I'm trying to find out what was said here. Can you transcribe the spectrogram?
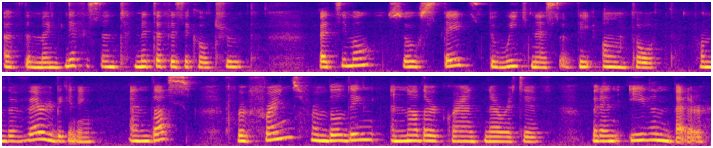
of the magnificent metaphysical truth, Vattimo so states the weakness of the own thought from the very beginning, and thus refrains from building another grand narrative with an even better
